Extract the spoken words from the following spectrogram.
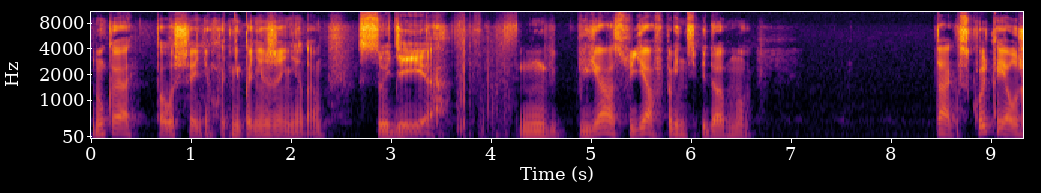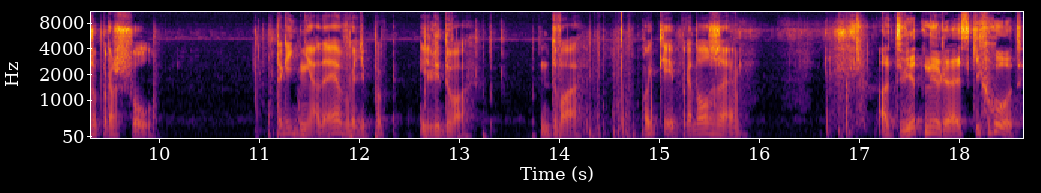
Ну-ка, повышение, хоть не понижение там. Судья. Я судья, в принципе, давно. Так, сколько я уже прошел? Три дня, да, я вроде... Или два? Два. Окей, продолжаем. Ответный райский ход.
